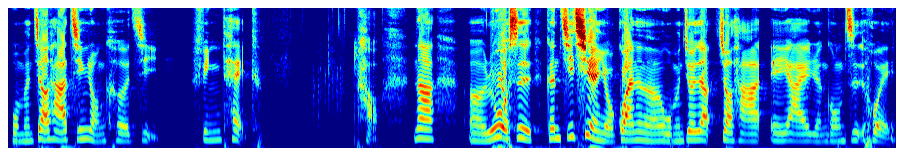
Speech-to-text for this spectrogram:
我们叫它金融科技 fintech。好，那呃如果是跟机器人有关的呢，我们就叫叫它 AI 人工智慧。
